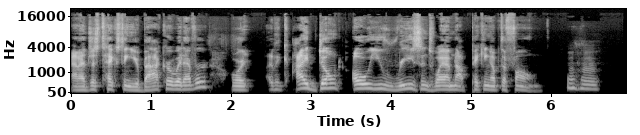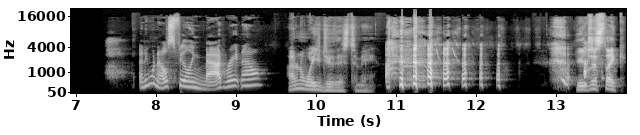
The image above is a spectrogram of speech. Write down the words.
and I'm just texting you back or whatever, or like I don't owe you reasons why I'm not picking up the phone. Mm-hmm. Anyone else feeling mad right now? I don't know why you do this to me. You're just like,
